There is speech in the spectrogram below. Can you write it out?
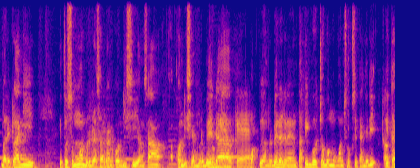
balik lagi itu semua berdasarkan kondisi yang sama kondisi yang berbeda Oke, oke. waktu yang berbeda dan lain-lain. tapi gue coba mengkonstruksikan jadi Oke, kita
